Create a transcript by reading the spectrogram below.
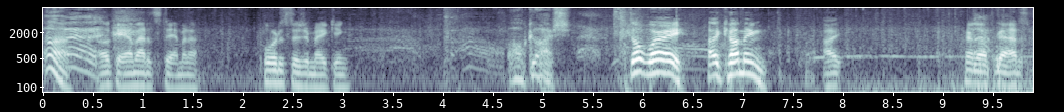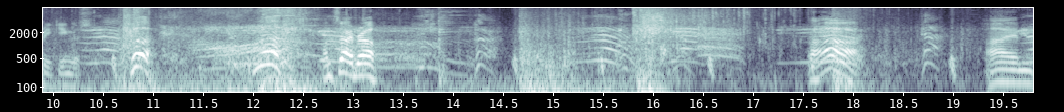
Uh. Okay, I'm out of stamina. Poor decision making. Oh gosh. Don't worry. I'm coming. I. Apparently, I forgot how to speak English. I'm sorry, bro. Ah! I'm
